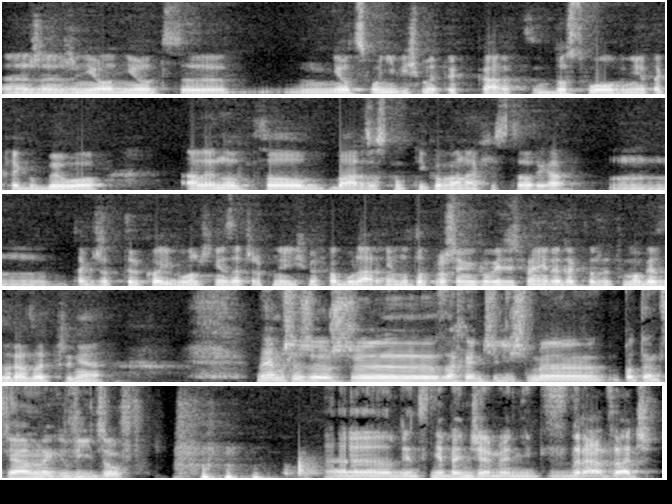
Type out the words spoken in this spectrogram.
e, że, że nie, od, nie, od, e, nie odsłoniliśmy tych kart dosłownie tak jak było, ale no to bardzo skomplikowana historia. Mm, także tylko i wyłącznie zaczerpnęliśmy fabularnie. No to proszę mi powiedzieć, panie redaktorze, czy mogę zdradzać, czy nie? No ja myślę, że już e, zachęciliśmy potencjalnych widzów, e, więc nie będziemy nic zdradzać.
